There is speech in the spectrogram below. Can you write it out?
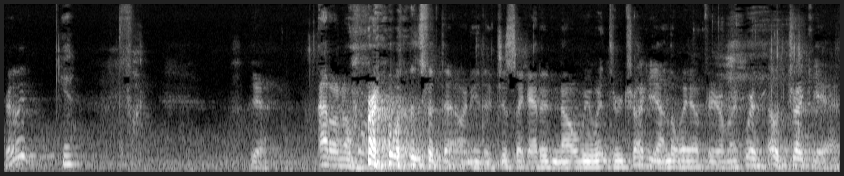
Really? Yeah. Yeah. I don't know where I was with that one either. Just like I didn't know we went through Truckee on the way up here. I'm like, where the hell's Truckee at?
